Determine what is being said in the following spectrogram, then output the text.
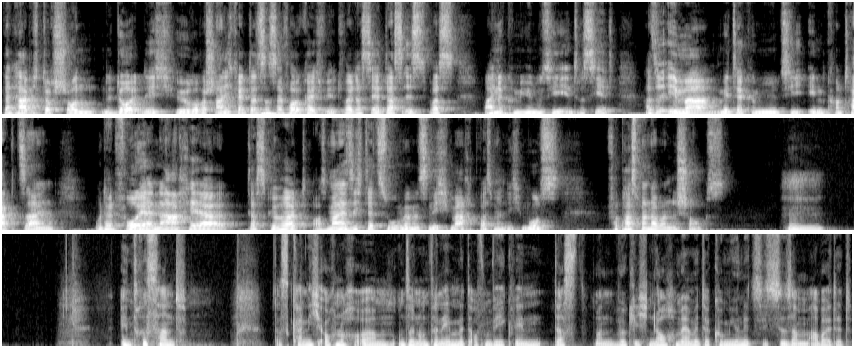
dann habe ich doch schon eine deutlich höhere Wahrscheinlichkeit, dass das erfolgreich wird, weil das ja das ist, was meine Community interessiert. Also immer mit der Community in Kontakt sein und dann vorher, nachher, das gehört aus meiner Sicht dazu. Und wenn man es nicht macht, was man nicht muss, verpasst man aber eine Chance. Hm. Interessant. Das kann ich auch noch ähm, unseren Unternehmen mit auf den Weg gehen, dass man wirklich noch mehr mit der Community zusammenarbeitet.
